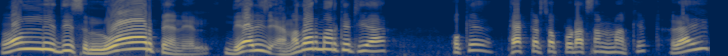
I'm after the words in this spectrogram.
only this lower panel, there is another market here, okay, factors of production market, right.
